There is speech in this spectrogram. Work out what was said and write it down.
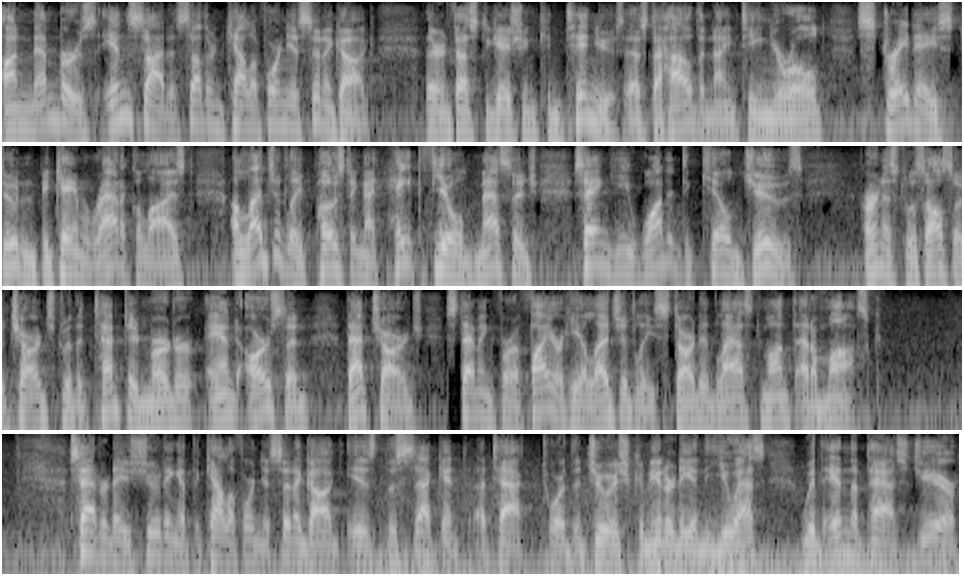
on members inside a Southern California synagogue. Their investigation continues as to how the 19-year-old straight-A student became radicalized, allegedly posting a hate-fueled message saying he wanted to kill Jews. Earnest was also charged with attempted murder and arson, that charge stemming for a fire he allegedly started last month at a mosque. Saturday's shooting at the California synagogue is the second attack toward the Jewish community in the U.S. within the past year.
